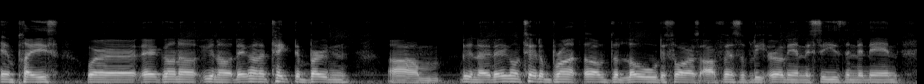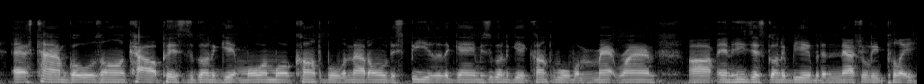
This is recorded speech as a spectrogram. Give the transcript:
in place where they're gonna, you know, they're gonna take the burden. Um, you know, they're gonna take the brunt of the load as far as offensively early in the season, and then as time goes on, Kyle Pitts is gonna get more and more comfortable with not only the speed of the game, he's gonna get comfortable with Matt Ryan, um, and he's just gonna be able to naturally play.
